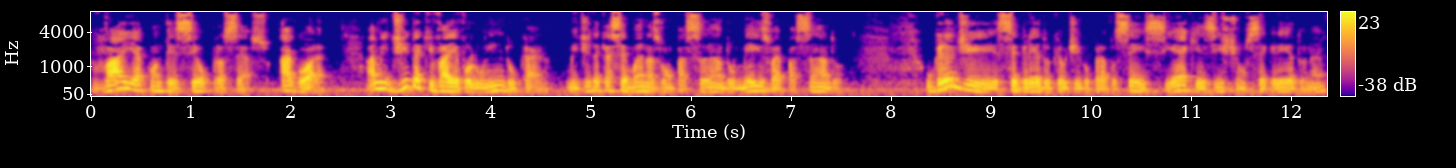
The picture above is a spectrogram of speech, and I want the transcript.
vai acontecer o processo. Agora, à medida que vai evoluindo, cara, à medida que as semanas vão passando, o mês vai passando, o grande segredo que eu digo para vocês, se é que existe um segredo, né,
